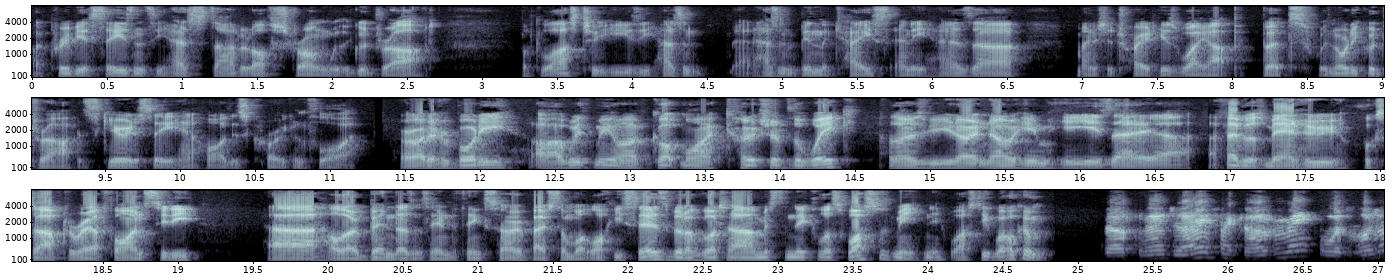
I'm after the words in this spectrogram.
like previous seasons, he has started off strong with a good draft. But the last two years, he hasn't that hasn't been the case, and he has uh, managed to trade his way up. But with an already good draft, it's scary to see how high this crow can fly. All right, everybody, uh, with me I've got my coach of the week. For those of you who don't know him, he is a, uh, a fabulous man who looks after our fine city. Uh, although Ben doesn't seem to think so, based on what Lockie says. But I've got uh, Mr. Nicholas Wust with me. Nick Wusty, welcome. Good afternoon, James. Thanks for having me. Always a pleasure.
